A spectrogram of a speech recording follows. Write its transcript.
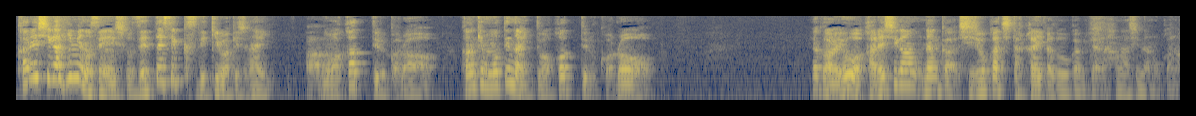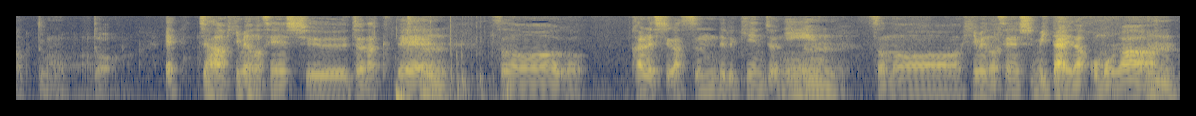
彼氏が姫野選手と絶対セックスできるわけじゃないあの分かってるから関係持てないって分かってるからだから要は彼氏がなんか市場価値高いかどうかみたいな話なのかなって思ったえじゃあ姫野選手じゃなくて、うん。その彼氏が住んでる近所に、うん。その姫野選手みたいなホモがうん。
